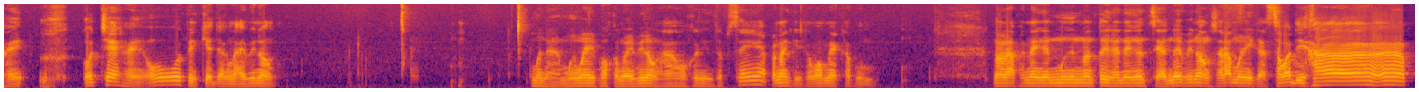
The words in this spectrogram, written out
ให้กดแชร์ให้โอ้เป็นเกียรติอย่างไรพี่น้องเมื่อหนาเมื่อไม่พอกันไหมพี่น้องฮะขอคืนแซ่บๆปนั่งกินข้าวแม็กครับผมนอนหลับภายในเงินหมื่นนอนตื่นภายในเงินแสนด้วยพี่น้องสำหรับมือนี้ก็สวัสดีครับ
